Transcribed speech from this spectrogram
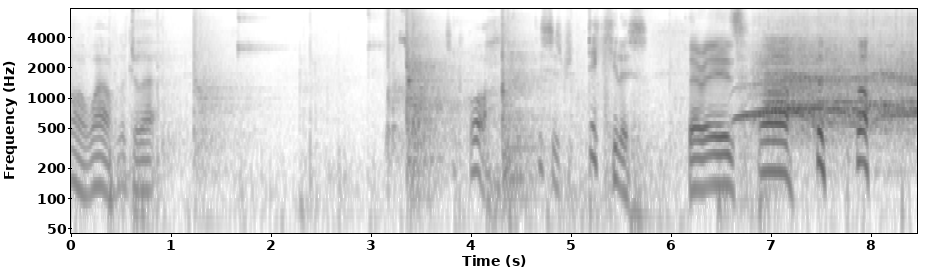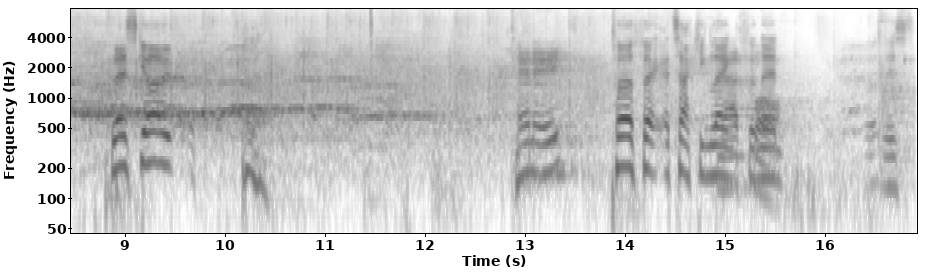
Oh wow! Look at that. Oh, this is ridiculous. There it is. Oh, let's go. 10 8. Perfect attacking length, Match and then ball. this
